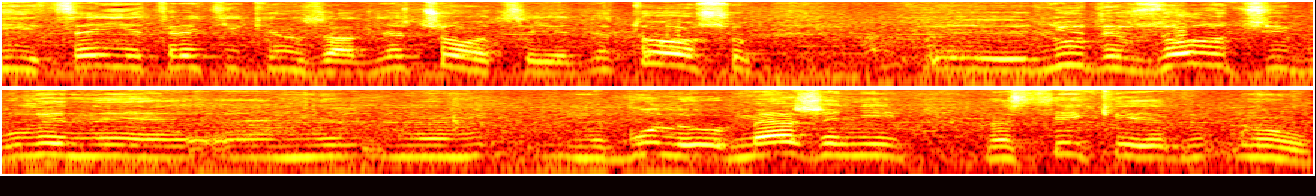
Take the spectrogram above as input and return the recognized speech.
І це є третій кінозал. Для чого це є? Для того, щоб е, люди в Золочі були не, не, не, були обмежені настільки, ну,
